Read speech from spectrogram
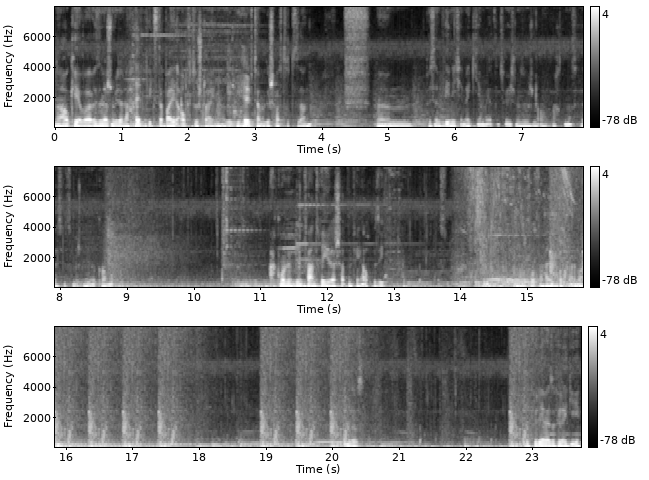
Na okay, aber wir sind ja schon wieder halbwegs dabei aufzusteigen. Also die Hälfte haben wir geschafft sozusagen. Ähm, bisschen wenig Energie haben wir jetzt natürlich. Müssen wir schon aufmachen, dass wir das jetzt ein bisschen hinbekommen. Ach guck mal, wir haben den Fahnenträger der Schattenfänger auch besiegt. Das trotzdem halten, trotzdem einmal. Ist das? Wir verlieren ja so viel Energie.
